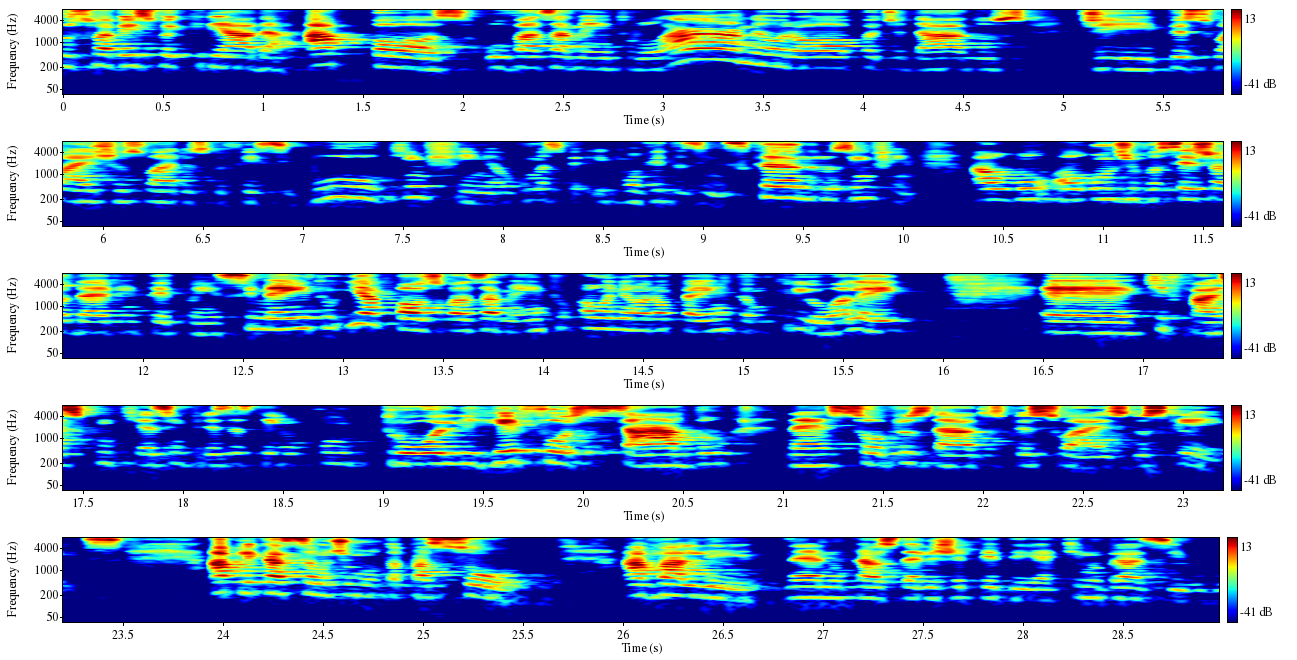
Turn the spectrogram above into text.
por sua vez foi criada após o vazamento lá na Europa de dados de pessoais de usuários do Facebook, enfim, algumas envolvidas em escândalos, enfim, algum, alguns de vocês já devem ter conhecimento, e após o vazamento, a União Europeia então criou a lei é, que faz com que as empresas tenham controle reforçado né, sobre os dados pessoais dos clientes. A aplicação de multa passou a valer, né, no caso da LGPD aqui no Brasil,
